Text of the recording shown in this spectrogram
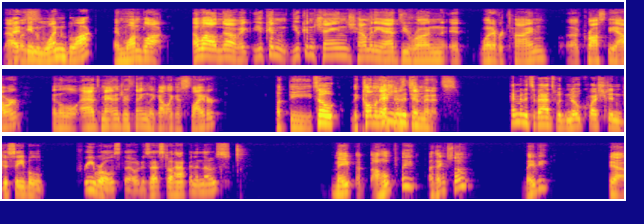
That was in one block. in one block. Oh well, no, it, you can you can change how many ads you run at whatever time uh, across the hour, and the little ads manager thing. They got like a slider, but the So the culmination is ten of- minutes. ten minutes of ads would no question disable pre rolls though. Does that still happen in those? Maybe, uh, hopefully, I think so. Maybe, yeah.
